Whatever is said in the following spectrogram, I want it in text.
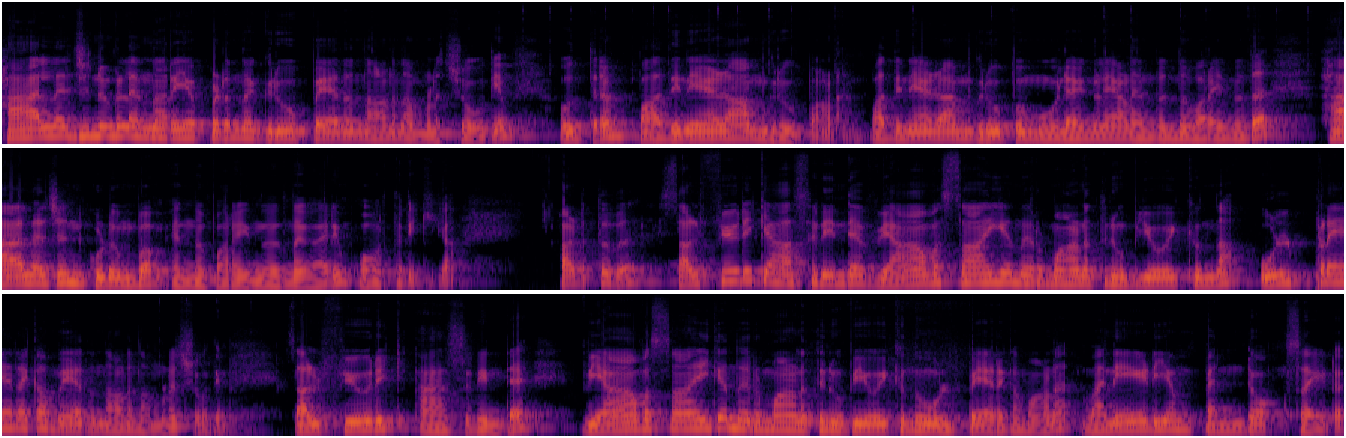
ഹാലജനുകൾ എന്നറിയപ്പെടുന്ന ഗ്രൂപ്പ് ഏതെന്നാണ് നമ്മുടെ ചോദ്യം? ഉത്തരം പതിനേഴാം ഗ്രൂപ്പാണ് പതിനേഴാം ഗ്രൂപ്പ് മൂലകങ്ങളെയാണ് എന്തെന്ന് പറയുന്നത്? ഹാലജൻ കുടുംബം എന്ന് പറയുന്നത് എന്ന കാര്യം ഓർത്തിരിക്കുക. അടുത്തത് സൾഫ്യൂരിക് ആസിഡിന്റെ വ്യാവസായിക നിർമ്മാണത്തിന് ഉപയോഗിക്കുന്ന ഉൾപ്രേരകം ഏതെന്നാണ് നമ്മുടെ ചോദ്യം? സൾഫ്യൂരിക് ആസിഡിന്റെ വ്യാവസായിക നിർമ്മാണത്തിന് ഉപയോഗിക്കുന്ന ഉൾപ്രേരകമാണ് വനേഡിയം പെൻഡോക്സൈഡ്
